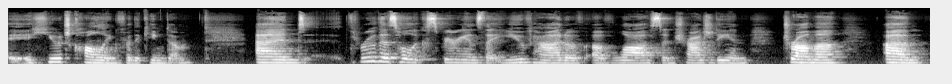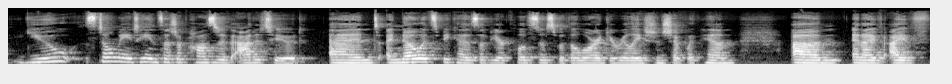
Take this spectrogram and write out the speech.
a huge calling for the kingdom and through this whole experience that you've had of, of loss and tragedy and trauma um, you still maintain such a positive attitude and i know it's because of your closeness with the lord your relationship with him um, and i've i've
